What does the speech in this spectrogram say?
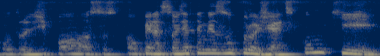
controle de postos, operações e até mesmo projetos? Como que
